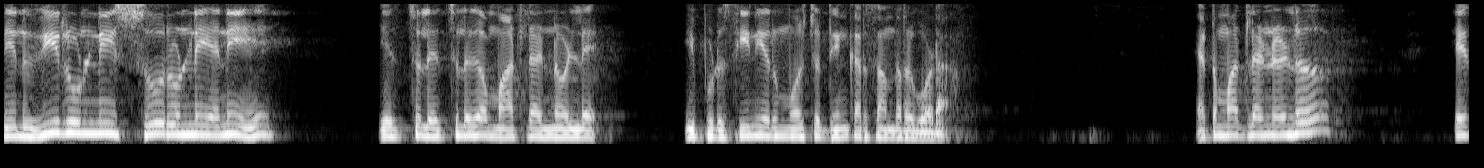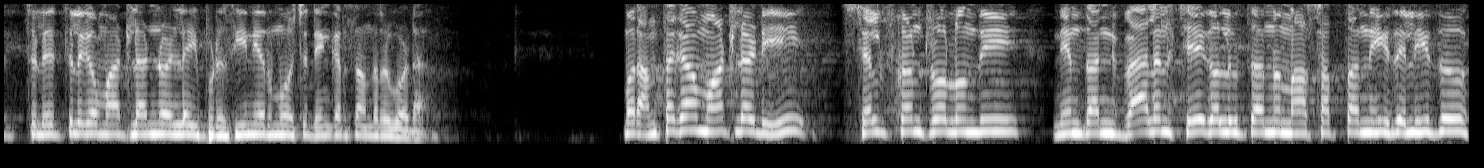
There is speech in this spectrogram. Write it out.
నేను వీరుణ్ణి సూర్యుణ్ణి అని ఎచ్చులు ఎచ్చులుగా మాట్లాడిన వాళ్ళే ఇప్పుడు సీనియర్ మోస్ట్ డ్రింకర్స్ అందరూ కూడా. ఎట మాట్లాడిన వాళ్ళు ఎచ్చులు ఎచ్చులుగా మాట్లాడిన వాళ్ళే ఇప్పుడు సీనియర్ మోస్ట్ డ్రింకర్స్ అందరూ కూడా. మరి అంతగా మాట్లాడి సెల్ఫ్ కంట్రోల్ ఉంది. నేను దాన్ని బ్యాలెన్స్ చేయగలుగుతాను. నా సత్తా నీకు తెలియదు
